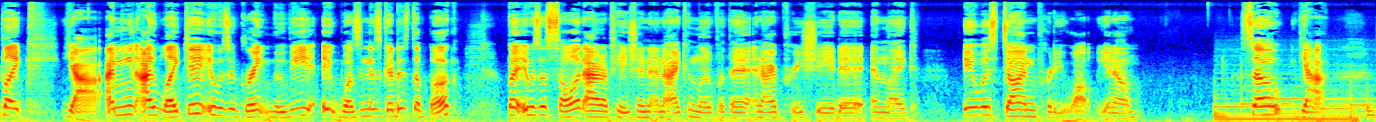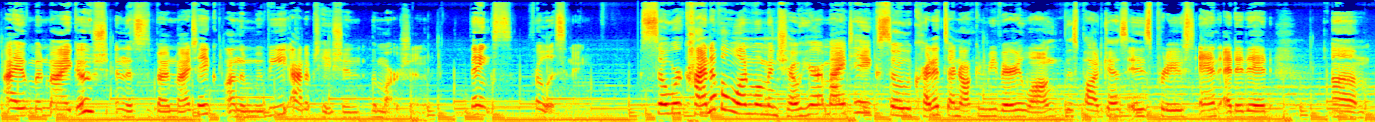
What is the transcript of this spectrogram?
like yeah, I mean, I liked it. It was a great movie. It wasn't as good as the book, but it was a solid adaptation and I can live with it and I appreciate it and like it was done pretty well, you know. So, yeah. I have been Maya Ghosh and this has been my take on the movie adaptation The Martian. Thanks for listening. So, we're kind of a one woman show here at My Take, so the credits are not going to be very long. This podcast is produced and edited um,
